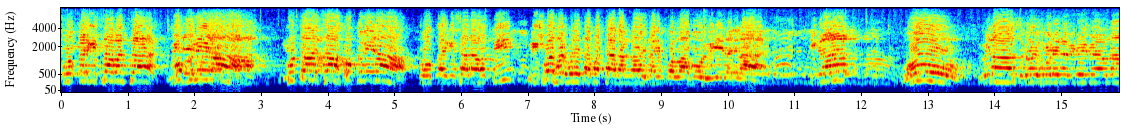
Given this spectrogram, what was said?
कोकण किस्सा म्हणतात हुकमीरा कुटाचा हुकमीरा कोकण किस्साला होती विश्व हरबुलेचा पट्टा गंगावे झाले कोल्हापूर विजय झालेला तिकडं हो विलास डोळफोडेनं विजय मिळवला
